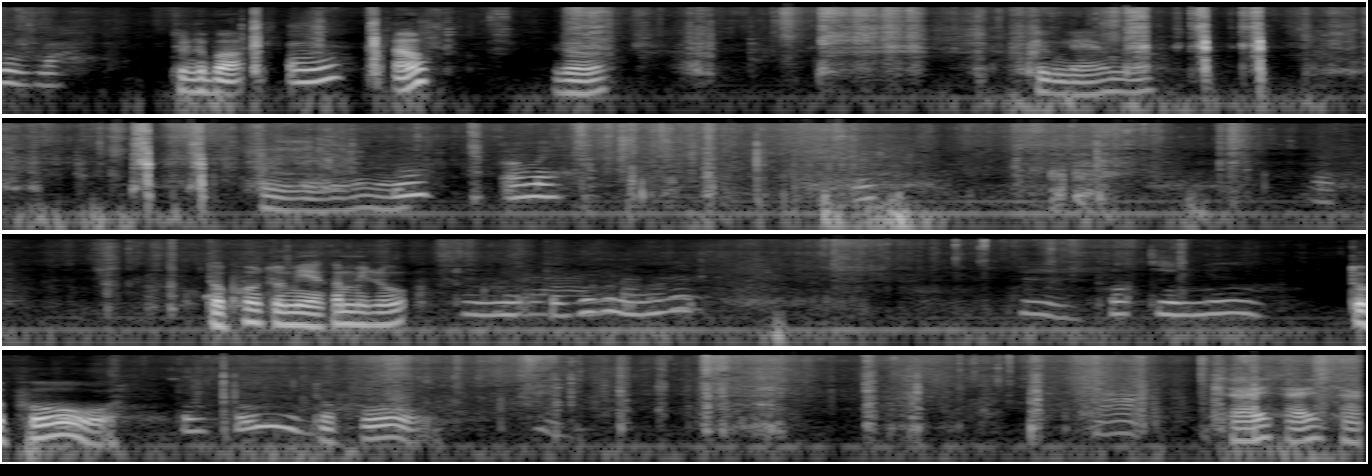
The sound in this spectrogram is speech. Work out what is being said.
ถึงละถึงหรือเปล่าเออเหรอถึงแล้วเนาะถึงแล้วเนาะเอาไหมตัวผู้ตัวเมียก็ไม่รู้ตัวนี้ตัวผู้น้อยอืม พวกกินอยู่ตัวผู้ตัวผู้ตัวผู้ค่ะใช้ใช้ใช้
